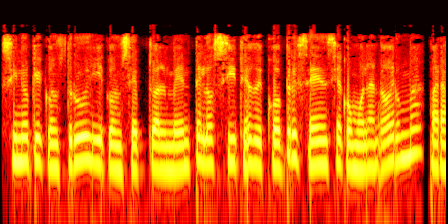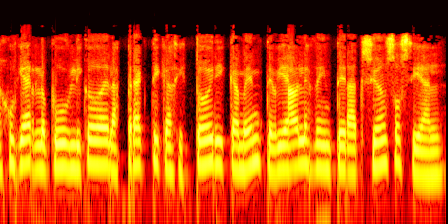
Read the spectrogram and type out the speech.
sino que construye conceptualmente los sitios de copresencia como la norma para juzgar lo público de las prácticas históricamente viables de interacción social.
